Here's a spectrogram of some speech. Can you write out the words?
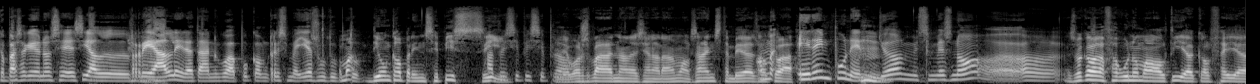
El que passa que jo no sé si el real era tan guapo com Rhys Meyers, ho Home, dubto. diuen que al principi sí. Al principi sí, però- Llavors va anar degenerant amb els anys, també es Home, va... era imponent. Jo, si més no... Eh, Es veu que va agafar alguna malaltia que el feia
